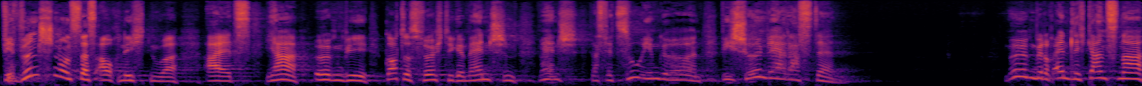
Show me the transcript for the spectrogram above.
Wir wünschen uns das auch nicht nur als, ja, irgendwie gottesfürchtige Menschen. Mensch, dass wir zu ihm gehören. Wie schön wäre das denn? Mögen wir doch endlich ganz nah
